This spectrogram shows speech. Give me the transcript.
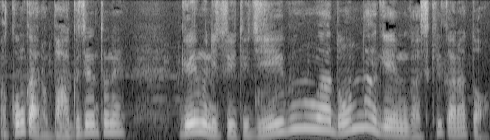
まあ、今回あの漠然とねゲームについて自分はどんなゲームが好きかなと、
